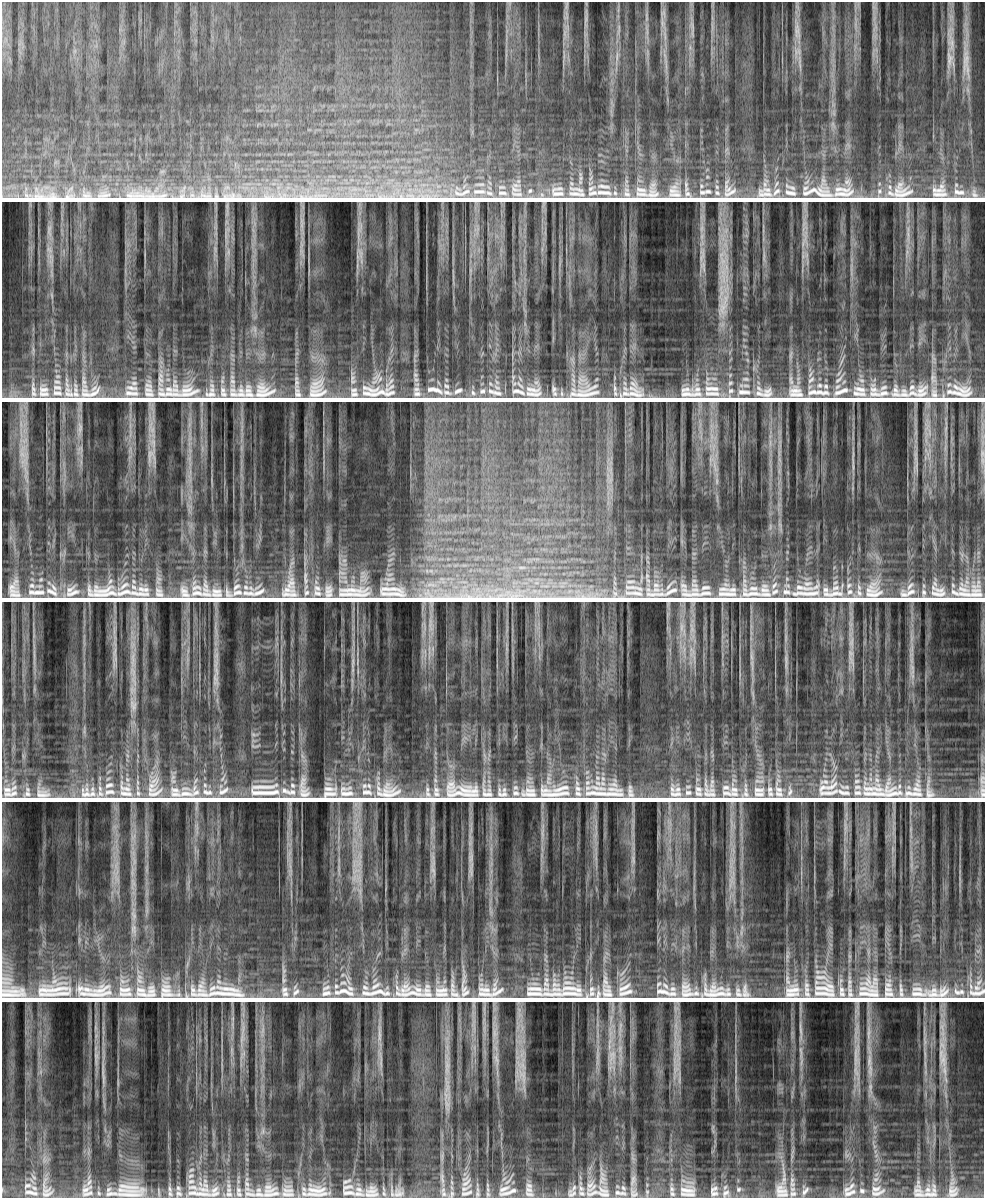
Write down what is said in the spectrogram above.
jeunesse, ses problèmes, leurs solutions. Sabrina Delbois sur Espérance FM. Bonjour à tous et à toutes. Nous sommes ensemble jusqu'à 15h sur Espérance FM dans votre émission La jeunesse, ses problèmes et leurs solutions. Cette émission s'adresse à vous qui êtes parents d'ados, responsables de jeunes, pasteurs, enseignants, bref, à tous les adultes qui s'intéressent à la jeunesse et qui travaillent auprès d'elle. Nous brossons chaque mercredi un ensemble de points qui ont pour but de vous aider à prévenir et à surmonter les crises que de nombreux adolescents et jeunes adultes d'aujourd'hui doivent affronter à un moment ou à un autre. Chaque thème abordé est basé sur les travaux de Josh McDowell et Bob Hostetler, deux spécialistes de la relation d'aide chrétienne. Je vous propose, comme à chaque fois, en guise d'introduction, une étude de cas pour illustrer le problème, ses symptômes et les caractéristiques d'un scénario conforme à la réalité. Ces récits sont adaptés d'entretiens authentiques ou alors ils sont un amalgame de plusieurs cas. Euh, les noms et les lieux sont changés pour préserver l'anonymat. Ensuite, nous faisons un survol du problème et de son importance pour les jeunes. Nous abordons les principales causes et les effets du problème ou du sujet. Un autre temps est consacré à la perspective biblique du problème. Et enfin, l'attitude euh, que peut prendre l'adulte responsable du jeune pour prévenir ou régler ce problème. À chaque fois, cette section se décompose en six étapes que sont l'écoute, l'empathie, le soutien, la direction,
